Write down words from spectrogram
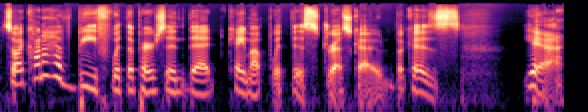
So I kind of have beef with the person that came up with this dress code because, yeah.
